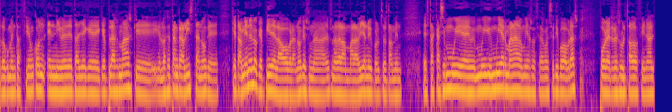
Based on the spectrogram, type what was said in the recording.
documentación con el nivel de detalle que, plasmas que, lo hace tan realista, ¿no? Que, que también es lo que pide la obra, ¿no? Que es una es una de las maravillas. Y por eso también estás casi muy muy muy hermanado, muy asociado con este tipo de obras por el resultado final.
